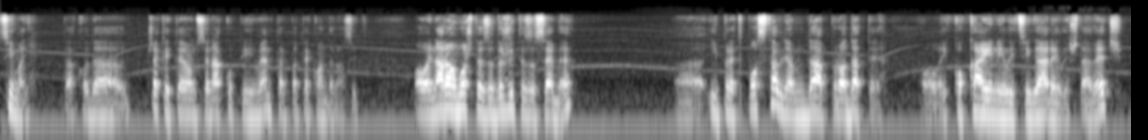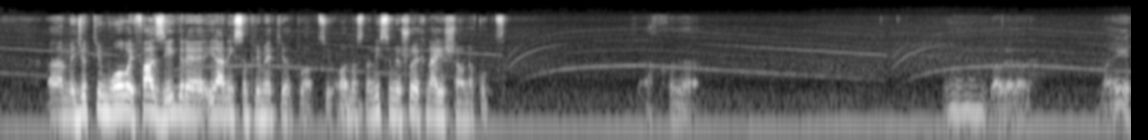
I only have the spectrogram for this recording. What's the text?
cimanje. Tako da čekajte vam se nakupi inventar pa tek onda nosite. Ovaj, naravno možete zadržite za sebe uh, i pretpostavljam da prodate ovaj, kokain ili cigare ili šta već. Međutim, u ovoj fazi igre ja nisam primetio tu opciju. Odnosno, nisam još uvijek naišao na kupca. Tako da... Mm, dobro, dobro. Ma idi.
